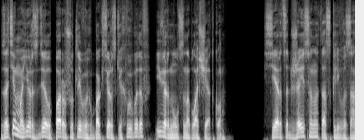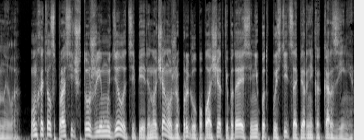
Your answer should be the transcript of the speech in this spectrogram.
Затем майор сделал пару шутливых боксерских выпадов и вернулся на площадку. Сердце Джейсона тоскливо заныло. Он хотел спросить, что же ему делать теперь, но Чан уже прыгал по площадке, пытаясь не подпустить соперника к корзине.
